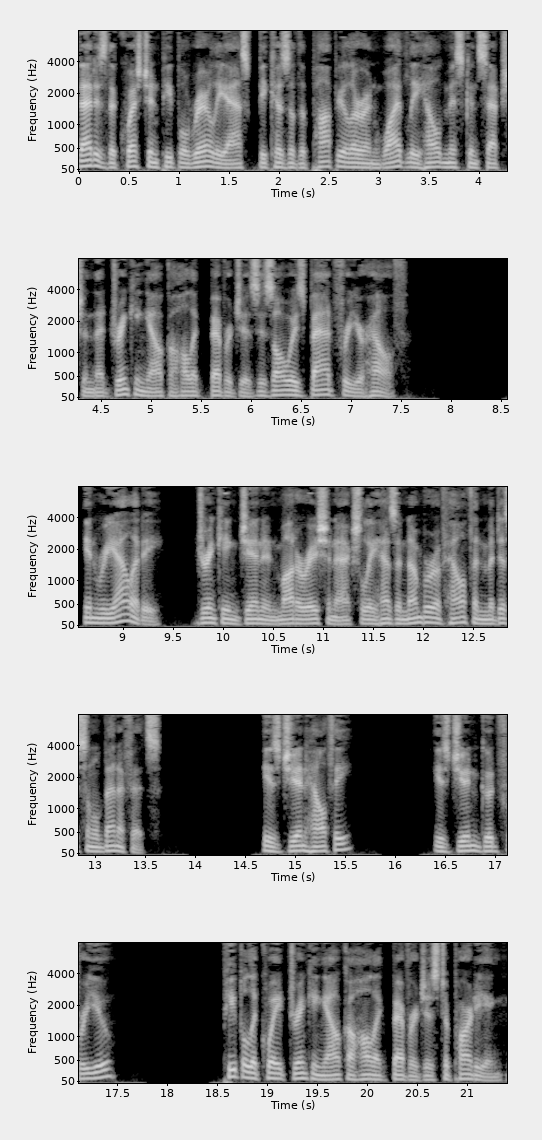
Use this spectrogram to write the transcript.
That is the question people rarely ask because of the popular and widely held misconception that drinking alcoholic beverages is always bad for your health. In reality, drinking gin in moderation actually has a number of health and medicinal benefits. Is gin healthy? Is gin good for you? People equate drinking alcoholic beverages to partying,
